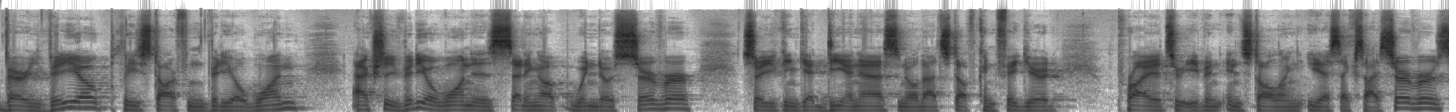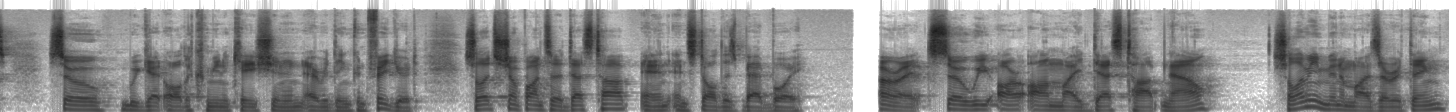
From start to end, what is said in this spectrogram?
very video, please start from video one. Actually, video one is setting up Windows Server so you can get DNS and all that stuff configured prior to even installing ESXi servers. So we get all the communication and everything configured. So let's jump onto the desktop and install this bad boy. All right, so we are on my desktop now. So let me minimize everything.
